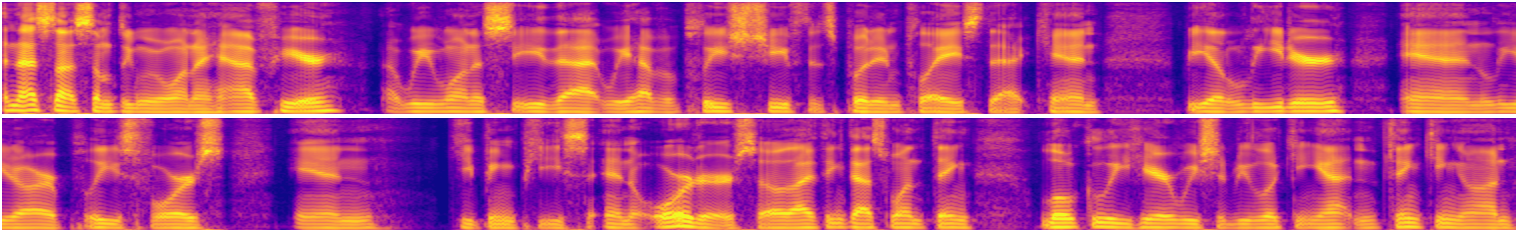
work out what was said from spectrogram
and that's not something we want to have here. Uh, we want to see that we have a police chief that's put in place that can be a leader and lead our police force in keeping peace and order. So I think that's one thing locally here we should be looking at and thinking on.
